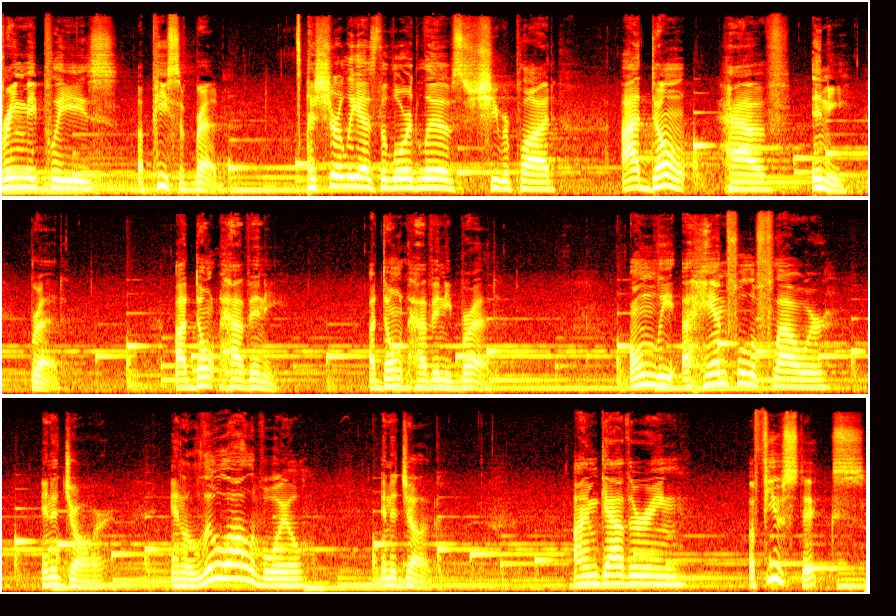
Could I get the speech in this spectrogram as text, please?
bring me, please, a piece of bread. As surely as the Lord lives, she replied, I don't have any bread. I don't have any. I don't have any bread. Only a handful of flour in a jar and a little olive oil in a jug. I'm gathering a few sticks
